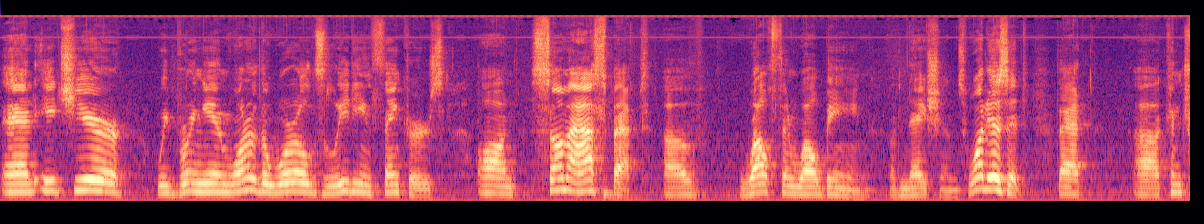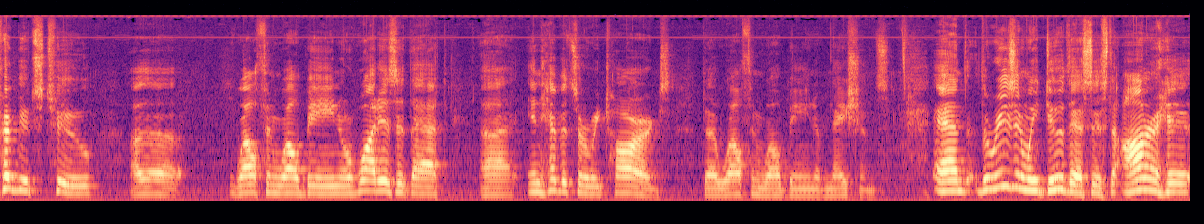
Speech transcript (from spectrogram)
And each year we bring in one of the world's leading thinkers on some aspect of wealth and well-being of nations. What is it that uh, contributes to uh, wealth and well-being, or what is it that uh, inhibits or retards the wealth and well-being of nations? And the reason we do this is to honor his,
